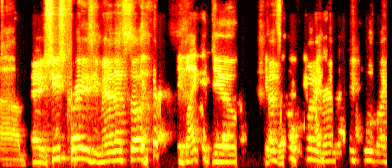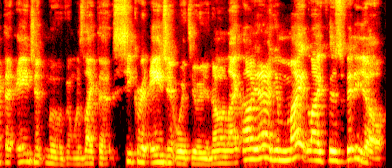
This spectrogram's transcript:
Um, Hey, she's crazy, man. That's so. if I could do, That's so funny, man. She pulled like the agent move and was like the secret agent with you, you know, like, oh yeah, you might like this video.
